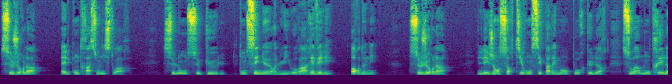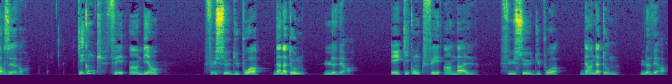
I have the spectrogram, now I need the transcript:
Ce jour-là, elle comptera son histoire, selon ce que ton Seigneur lui aura révélé, ordonné. Ce jour-là, les gens sortiront séparément pour que leur soient montrées leurs œuvres. Quiconque fait un bien, fût-ce du poids d'un atome, le verra. Et quiconque fait un mal, fût-ce du poids d'un atome, le verra.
